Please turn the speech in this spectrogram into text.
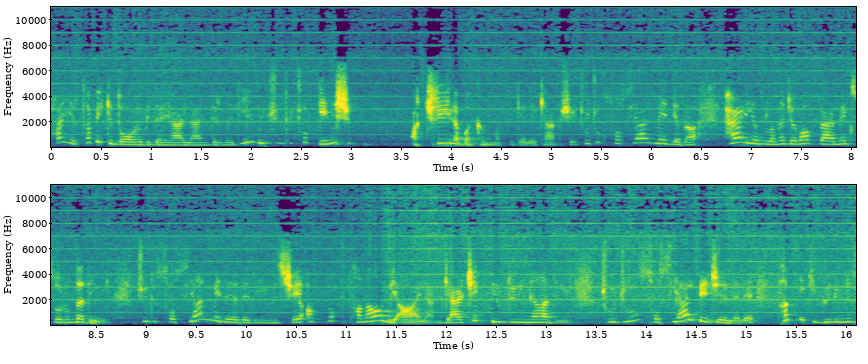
Hayır tabii ki doğru bir değerlendirme değil bu çünkü çok geniş açıyla bakılması gereken bir şey. Çocuk sosyal medyada her yazılana cevap vermek zorunda değil. Çünkü sosyal medya dediğimiz şey aslında sanal bir alem, gerçek bir dünya değil. Çocuğun sosyal becerileri tabii ki günümüz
